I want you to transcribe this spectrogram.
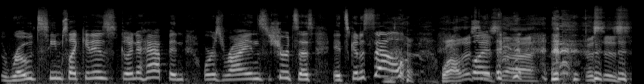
the road seems like it is going to happen, or as Ryan's shirt says, it's going to sell. well, this But- is uh, this is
